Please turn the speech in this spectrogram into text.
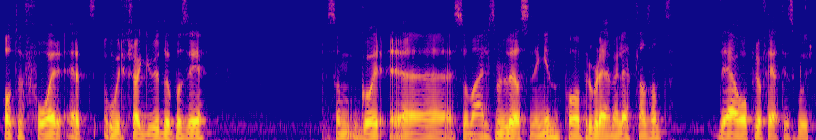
og at du får et ord fra Gud, å si, som, går, uh, som er liksom løsningen på problemet eller et eller annet sånt. Det er òg profetisk ord.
